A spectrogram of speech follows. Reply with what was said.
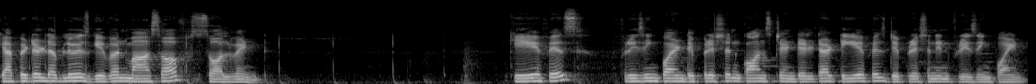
Capital W is given mass of solvent. K F is freezing point depression constant. Delta T F is depression in freezing point.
